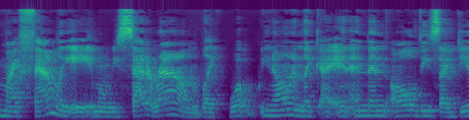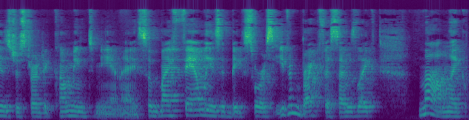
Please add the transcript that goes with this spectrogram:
my family ate and when we sat around like what you know and like I, and, and then all of these ideas just started coming to me and i so my family is a big source. Even breakfast i was like mom like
